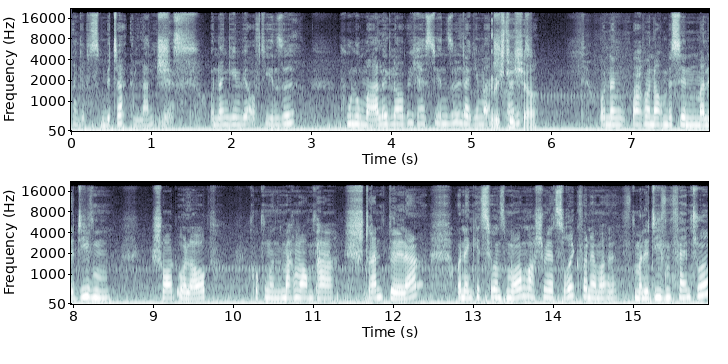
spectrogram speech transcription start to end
dann gibt es Mittag, Lunch. Yes. Und dann gehen wir auf die Insel. Hulumale, glaube ich, heißt die Insel. Da gehen wir an Richtig, Strand. ja. Und dann machen wir noch ein bisschen Malediven-Shorturlaub. Gucken und machen noch ein paar Strandbilder. Und dann geht's für uns morgen auch schon wieder zurück von der Mal- Malediven-Fantour.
